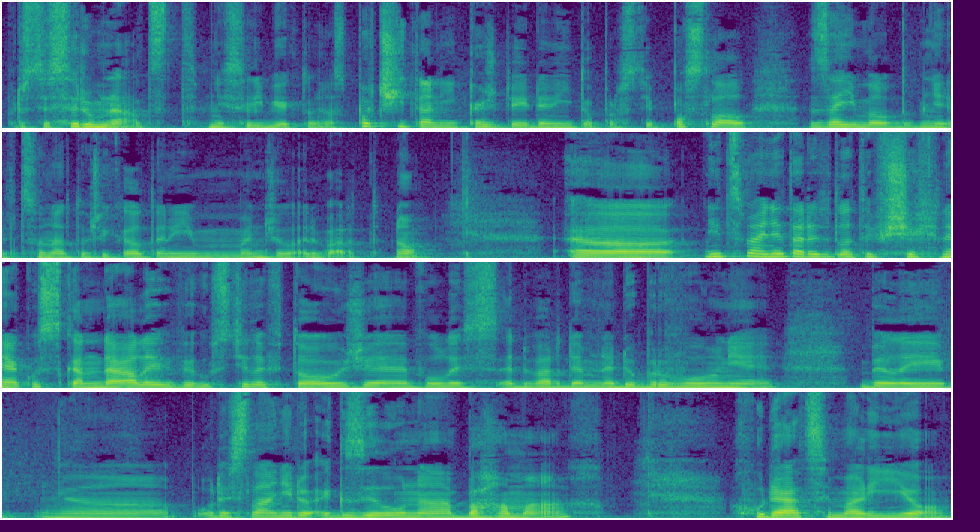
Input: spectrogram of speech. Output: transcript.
prostě 17. Mně se líbí, jak to měl spočítaný, každý den jí to prostě poslal. Zajímalo by mě, co na to říkal ten její manžel Edward. No. Uh, nicméně tady tyhle ty všechny jako skandály vyústily v to, že Voli s Edwardem nedobrovolně byli uh, odesláni do exilu na Bahamách. Chudáci malí, jo,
